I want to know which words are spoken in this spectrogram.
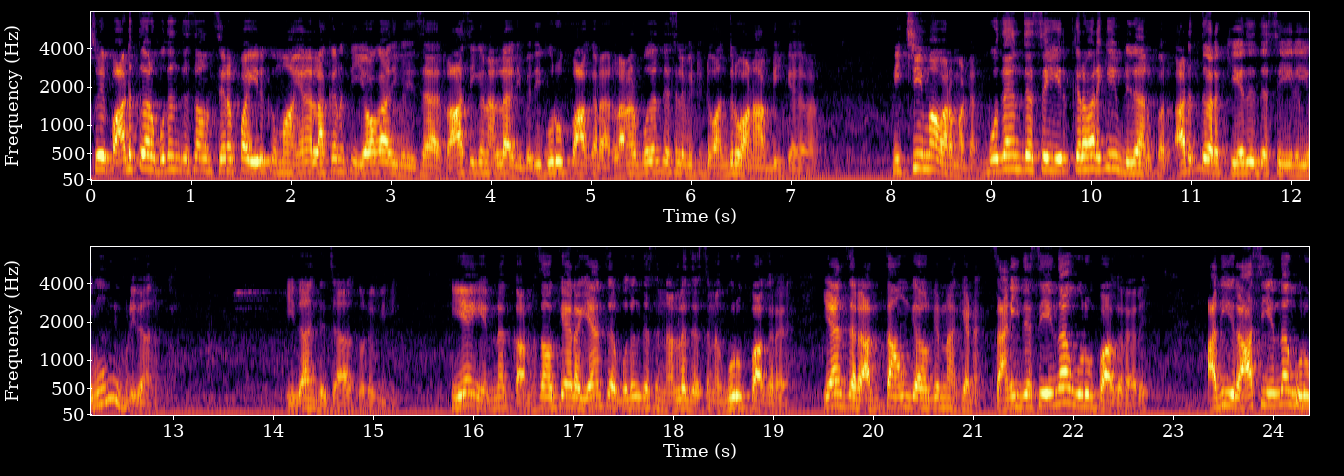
ஸோ இப்போ அடுத்து வர புதன் திசை அவன் சிறப்பாக இருக்குமா? ஏன்னா லக்கணத்து யோகாதிபதி சார் ராசிக்கு நல்ல அதிபதி குரு பார்க்குறாரு அதனால் புதன் திசையில் விட்டுட்டு வந்துருவானா அப்படின்னு கேட்குறாங்க நிச்சயமாக வரமாட்டார். புதன் திசை இருக்கிற வரைக்கும் இப்படி தான் இருப்பார். அடுத்து வர கேது திசையிலையும் இப்படி தான் இருப்பார். இதுதான் இந்த ஜாதத்தோட விதி. ஏன் என்ன காரணம்? சார் கேட்குற ஏன் சார் புதன் தசை நல்ல தசை? நான் குரு பார்க்குறாரு ஏன் சார்? அதை தான் அவங்க அவர்கிட்ட நான் கேட்டேன். சனி தசையும் தான் குரு பார்க்குறாரு அதிக ராசியும் தான் குரு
